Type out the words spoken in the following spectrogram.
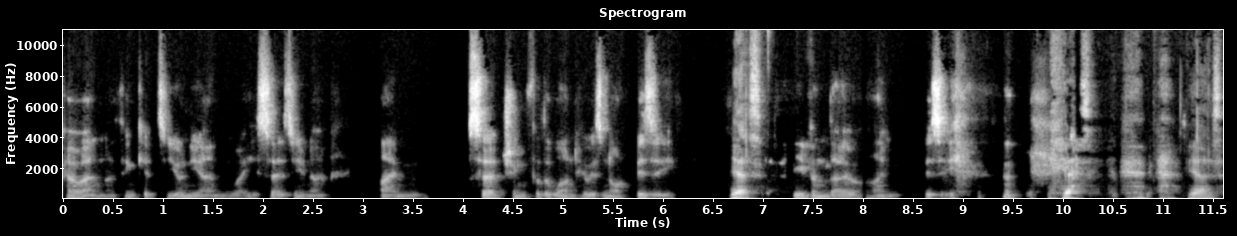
koan. I think it's Yunyan, where he says, you know, I'm searching for the one who is not busy. Yes. Even though I'm busy. yes. Yes.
